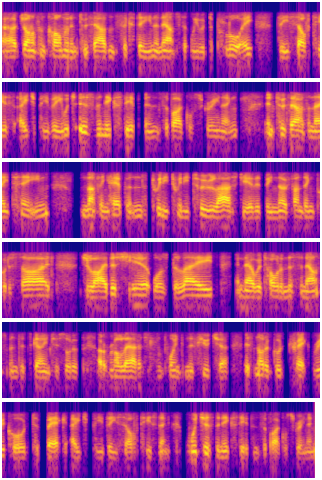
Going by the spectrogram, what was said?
Uh, Jonathan Coleman in 2016 announced that we would deploy the self-test HPV, which is the next step in cervical screening. In 2018, nothing happened. 2022 last year, there'd been no funding put aside. July this year was delayed, and now we're told in this announcement it's going to sort of uh, roll out at some point in the future. It's not a good track record to back HPV self testing, which is the next step in cervical screening.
